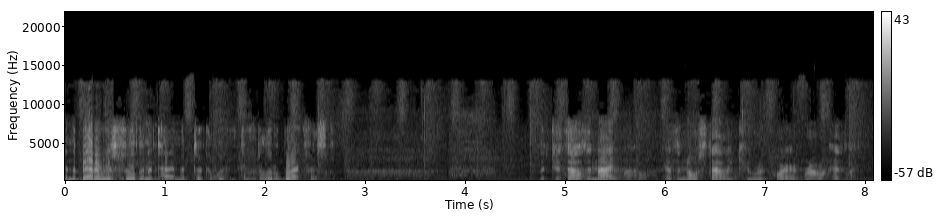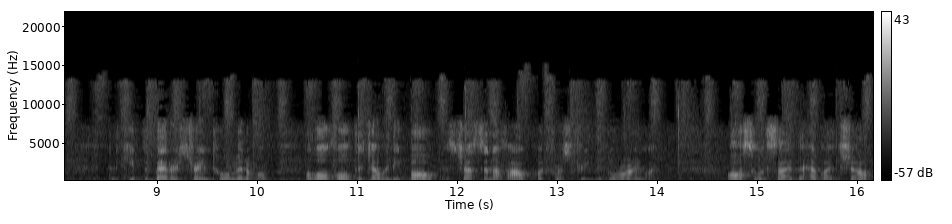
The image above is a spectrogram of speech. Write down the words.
and the battery was filled in the time it took to eat a little breakfast. The 2009 model has a no styling Q required round headlight, and to keep the battery strain to a minimum, a low voltage LED bulb is just enough output for a street legal running light. Also inside the headlight shell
